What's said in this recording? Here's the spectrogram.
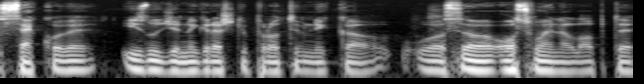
sekove, iznuđene greške protivnika, uh, osvojene lopte.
